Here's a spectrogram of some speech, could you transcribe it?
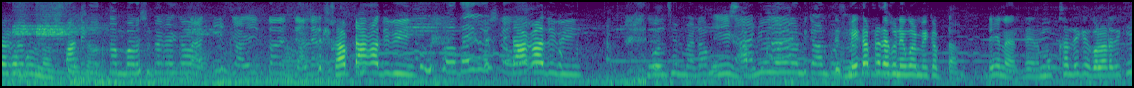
টাকা পুরো নষ্ট পার্টি করতাম বারোশো টাকায় সব টাকা দিবি। টাকা দিবি। বলছেন ম্যাডাম আপনিও জানেন আমি কান মেকআপটা দেখুন একবার মেকআপটা না মুখখান দেখে গলাটা দেখি।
